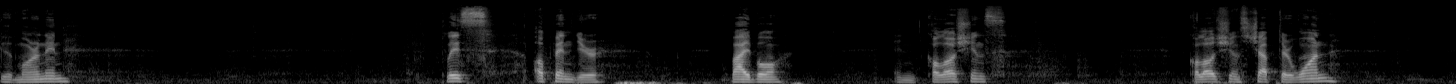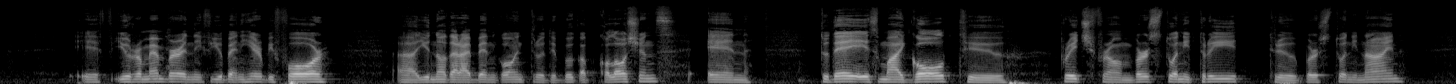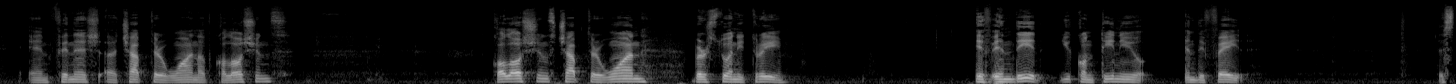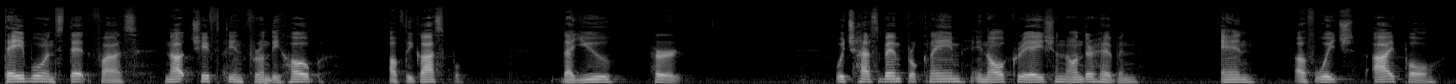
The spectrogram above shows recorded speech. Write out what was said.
Good morning. Please open your Bible in Colossians, Colossians chapter 1. If you remember and if you've been here before, uh, you know that I've been going through the book of Colossians, and today is my goal to preach from verse 23 through verse 29 and finish uh, chapter 1 of Colossians. Colossians chapter 1, verse 23. If indeed you continue in the faith, stable and steadfast, not shifting from the hope of the gospel that you heard, which has been proclaimed in all creation under heaven, and of which I, Paul,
